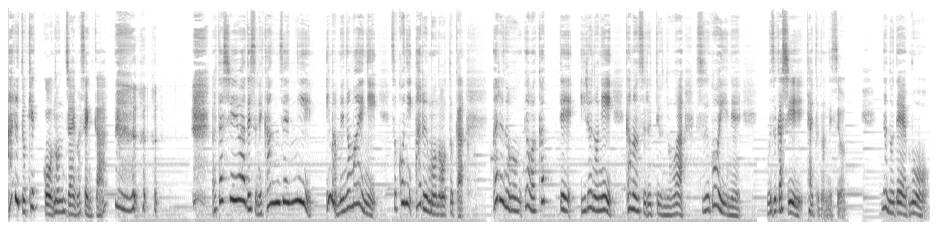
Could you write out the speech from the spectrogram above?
あると結構飲んじゃいませんか？私はですね、完全に今目の前にそこにあるものとか、あるのが分かっているのに我慢するっていうのはすごいね、難しいタイプなんですよ。なので、も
